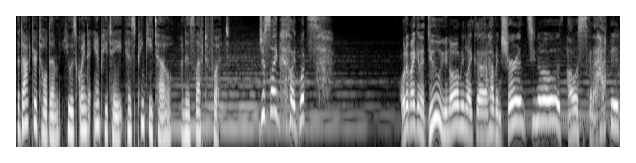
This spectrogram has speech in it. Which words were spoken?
The doctor told him he was going to amputate his pinky toe on his left foot. just like like what's what am I gonna do? You know, I mean, like uh, have insurance. You know, how is this gonna happen?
